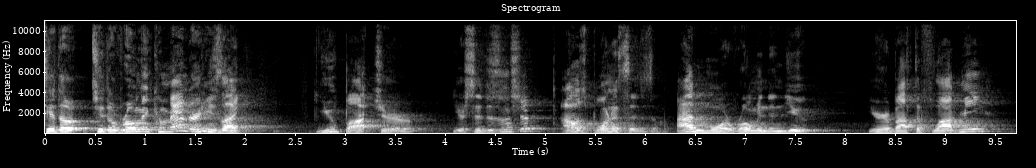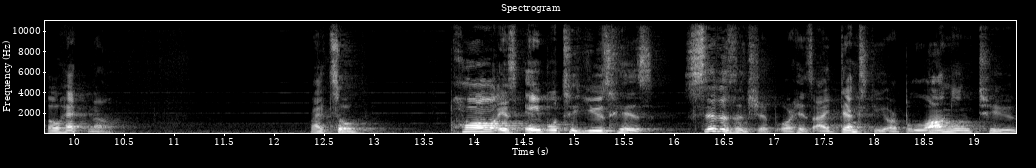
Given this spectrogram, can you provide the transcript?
to the to the Roman commander, he's like, "You bought your your citizenship. I was born a citizen. I'm more Roman than you. You're about to flog me? Oh heck no." Right. So Paul is able to use his citizenship or his identity or belonging to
